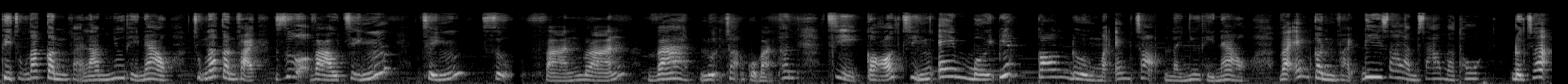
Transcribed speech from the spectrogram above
Thì chúng ta cần phải làm như thế nào? Chúng ta cần phải dựa vào chính chính sự phán đoán và lựa chọn của bản thân. Chỉ có chính em mới biết con đường mà em chọn là như thế nào. Và em cần phải đi ra làm sao mà thôi. Được chưa ạ?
